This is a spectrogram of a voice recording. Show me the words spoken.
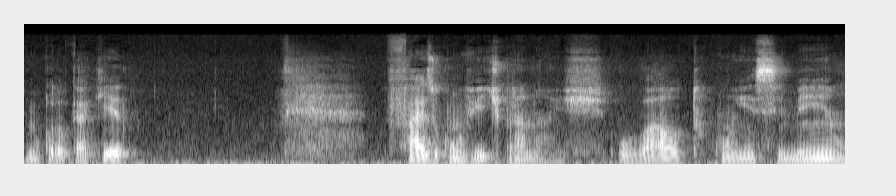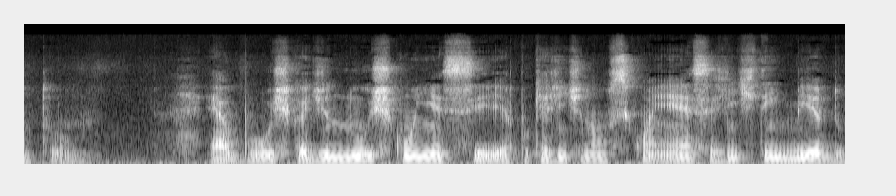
vamos colocar aqui, faz o convite para nós. O autoconhecimento é a busca de nos conhecer, porque a gente não se conhece, a gente tem medo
